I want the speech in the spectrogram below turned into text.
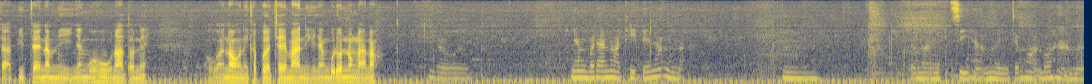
จะปิดใจนำนี่ยังบ่ฮู้เนาะตอนนี้ เพราะว่าน้องนี่ก็เปิดใจมานี่ก็ยังบ่โดนน้องหลานเนาะโดย ยังบ่ทันฮอดทิศเด้เนาะนั่นน่ะอืมประมาณ4-5มื้อนี่จังฮอดบ่หามื้อ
